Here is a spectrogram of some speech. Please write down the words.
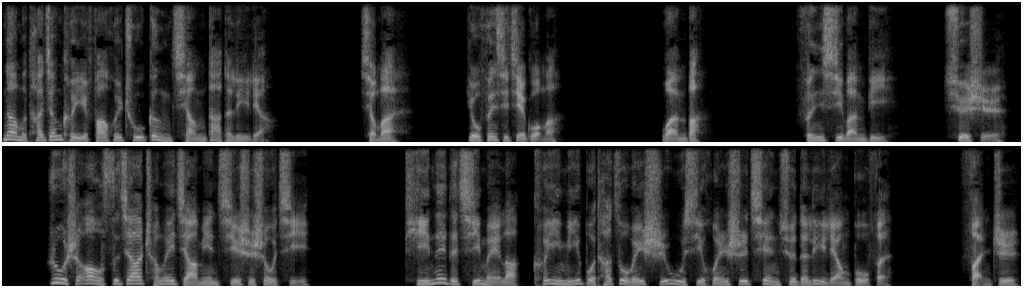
那么他将可以发挥出更强大的力量。小曼，有分析结果吗？玩吧。分析完毕。确实，若是奥斯加成为假面骑士兽骑，体内的奇美拉可以弥补他作为食物系魂师欠缺的力量部分；反之，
